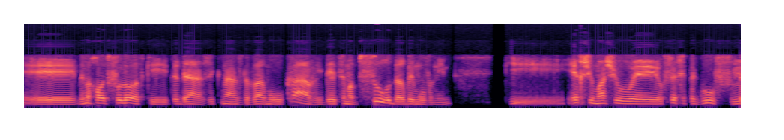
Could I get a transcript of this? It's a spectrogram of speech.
אה, במחאות כפולות, כי אתה יודע, זקנה זה דבר מורכב, היא בעצם אבסורד בהרבה מובנים. כי איכשהו משהו אה, הופך את הגוף ל...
